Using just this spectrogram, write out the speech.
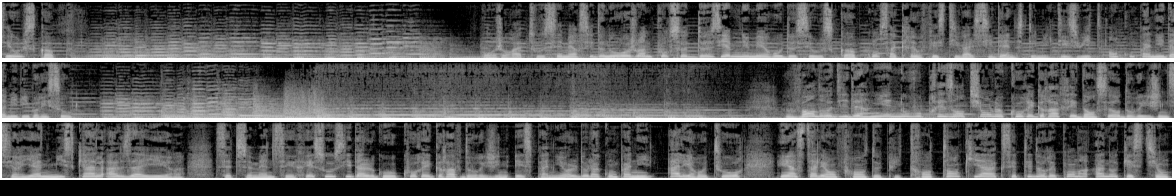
Séoulscope. Bonjour à tous et merci de nous rejoindre pour ce deuxième numéro de Séoulscope consacré au festival Dance 2018 en compagnie d'Amélie Brissot. Vendredi dernier, nous vous présentions le chorégraphe et danseur d'origine syrienne Miskal Al-Zahir. Cette semaine, c'est Jesus Hidalgo, chorégraphe d'origine espagnole de la compagnie Aller-Retour et installé en France depuis 30 ans, qui a accepté de répondre à nos questions.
